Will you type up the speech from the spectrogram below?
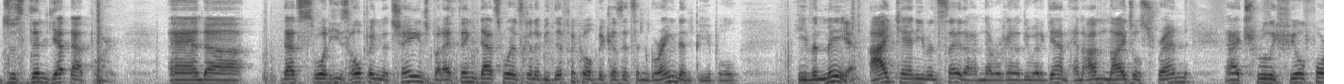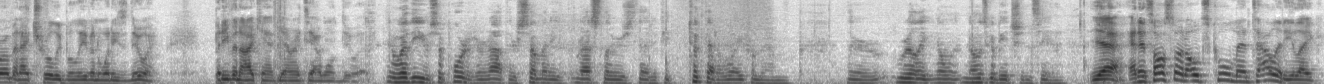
just didn't get that part. And uh, that's what he's hoping to change. But I think that's where it's going to be difficult because it's ingrained in people. Even me. Yeah. I can't even say that I'm never going to do it again. And I'm Nigel's friend, and I truly feel for him, and I truly believe in what he's doing. But even I can't guarantee I won't do it. And whether you support it or not, there's so many wrestlers that if you took that away from them, they're really no, no one's gonna be interested in seeing them. Yeah, and it's also an old school mentality. Like,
